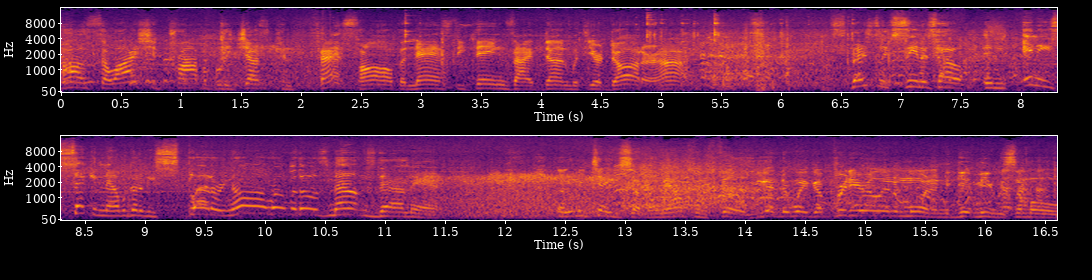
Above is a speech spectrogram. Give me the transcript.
Oh, so I should probably just confess all the nasty things I've done with your daughter, huh? Especially seeing as how in any second now we're gonna be splattering all over those mountains down there. Look, let me tell you something, homie. I'm from Philly. You got to wake up pretty early in the morning to get me with some old.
